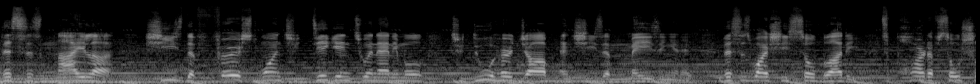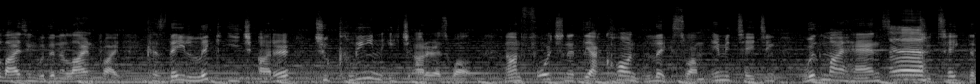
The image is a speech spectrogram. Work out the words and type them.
This is Nyla. She's the first one to dig into an animal, to do her job, and she's amazing in it. This is why she's so bloody. It's part of socializing within a lion pride, because they lick each other to clean each other as well. Now, unfortunately, I can't lick, so I'm imitating with my hands uh. to take the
